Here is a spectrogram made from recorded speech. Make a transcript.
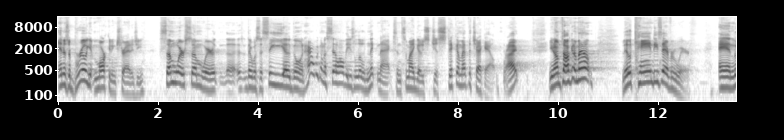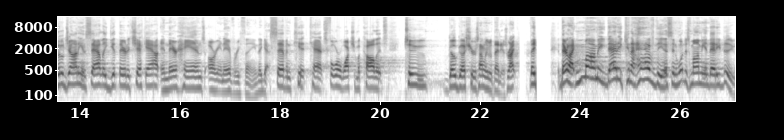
and it's a brilliant marketing strategy somewhere, somewhere, uh, there was a CEO going, How are we going to sell all these little knickknacks? And somebody goes, Just stick them at the checkout, right? You know what I'm talking about? Little candies everywhere. And little Johnny and Sally get there to check out, and their hands are in everything. They got seven Kit Kats, four Whatchamacallits, two Go Gushers. I don't even know what that is, right? They, they're like, Mommy, Daddy, can I have this? And what does Mommy and Daddy do?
